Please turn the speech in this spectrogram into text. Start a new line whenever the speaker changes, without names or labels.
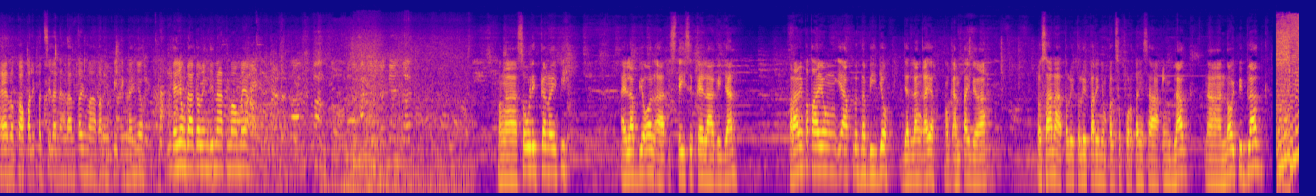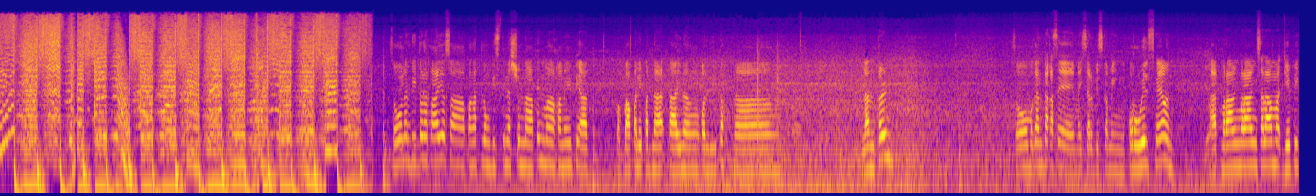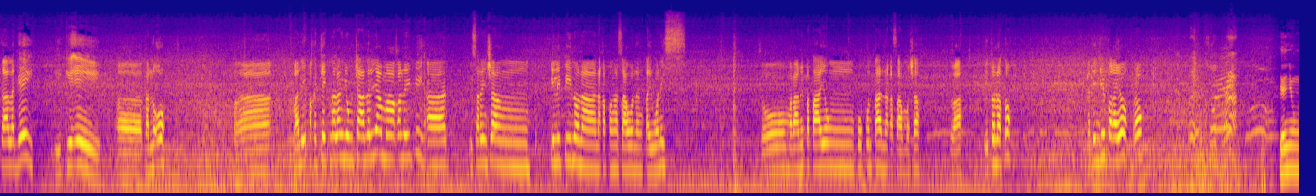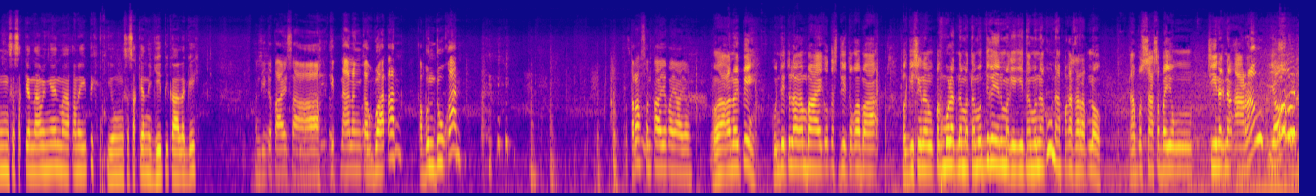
Ayan, magpapalipad sila ng lantern mga kanoypi, tignan nyo. Yan yung gagawin din natin mamaya. Mga solid kanoypi. I love you all at stay safe kayo lagi dyan. Marami pa tayong i-upload na video. Diyan lang kayo, mag-antay, di ba? So sana tuloy-tuloy pa rin yung pagsuporta nyo sa aking vlog na Noipy Vlog. So nandito na tayo sa pangatlong destinasyon natin mga kanoypi at magpapalipad na tayo ng kwan dito ng lantern. So maganda kasi may service kaming 4 wheels ngayon. At maraming maraming salamat JP Kalagay aka uh, Kanoo. Mga bali paki-check na lang yung channel niya mga kanoypi at isa rin siyang Pilipino na nakapangasawa ng Taiwanese. So marami pa tayong pupuntahan na kasama siya. Di ba? Ito na to. Nag-enjoy pa kayo, bro?
Sobra.
Yan yung sasakyan namin ngayon mga kanaypi. Yung sasakyan ni JP Kalagay. Nandito tayo sa gitna ng kabubatan, kabundukan. Tara, saan tayo kaya yon?
Mga kanoypi, kung dito lang ang bahay ko, tas dito ka mga pagising ng pagmulat na mata mo, di kaya makikita mo na ako, napakasarap no. Tapos sasabay yung sinag ng araw. Yun!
